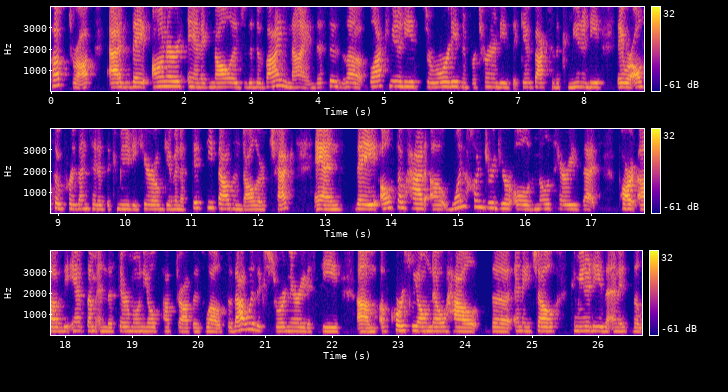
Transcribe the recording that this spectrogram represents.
puck, drop as they honored and acknowledged the Divine Nine. This is the Black communities, sororities, and fraternities that give back to the community. They were also presented as the community hero, given a $50,000 check. And they also had a 100 year old military vet part of the anthem and the ceremonial puck drop as well. So that was extraordinary to see. Um, of course, we all know how the NHL community, the, the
